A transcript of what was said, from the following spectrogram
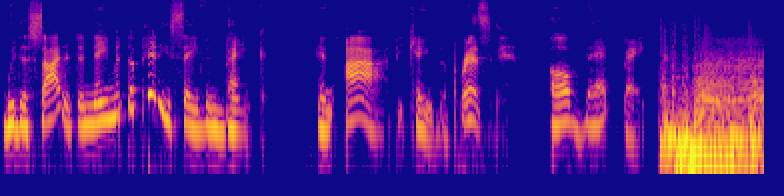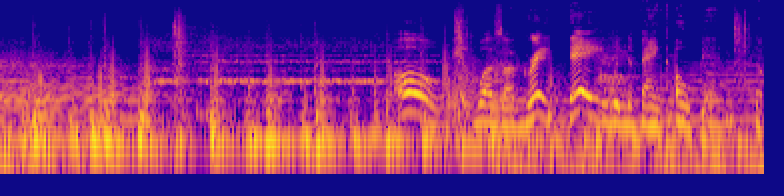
We decided to name it the Penny Saving Bank, and I became the president of that bank. Oh, it was a great day when the bank opened. The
